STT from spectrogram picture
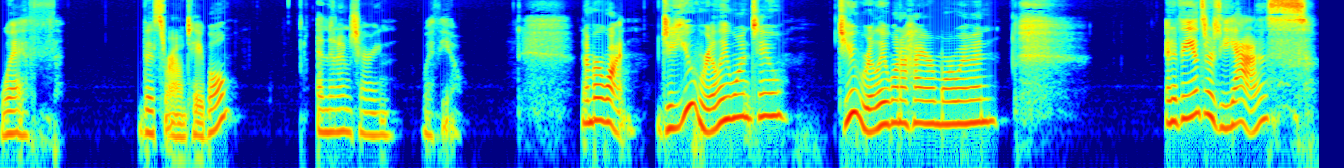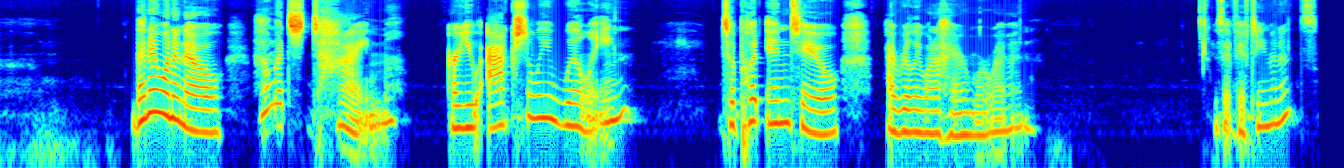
with this roundtable and then I'm sharing with you. Number one, do you really want to? Do you really want to hire more women? And if the answer is yes, then I want to know how much time are you actually willing to put into, I really want to hire more women? Is it 15 minutes?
